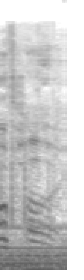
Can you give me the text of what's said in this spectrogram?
of heart.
